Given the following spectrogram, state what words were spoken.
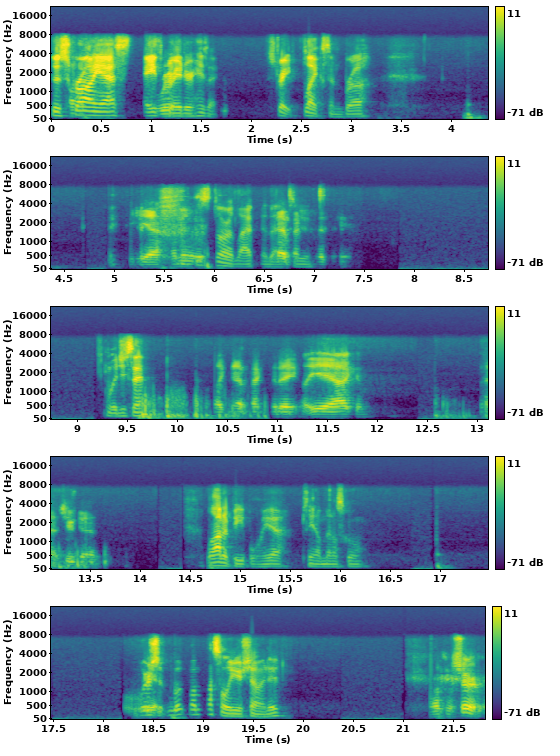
the scrawny ass eighth grader. He's like, straight flexing, bruh. yeah, I. I started laughing at that that too. in the day. What'd you say? Like that back in the day. Like, yeah, I can. That's you got. A lot of people, yeah. Seen on middle school. Where's Yeah, what, what muscle you're showing, dude? that's for sure.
